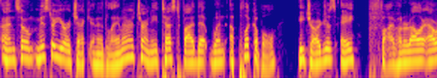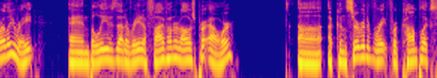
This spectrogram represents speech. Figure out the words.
and so Mr. Yurachek, an Atlanta attorney, testified that when applicable, he charges a $500 hourly rate and believes that a rate of $500 per hour, uh, a conservative rate for complex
